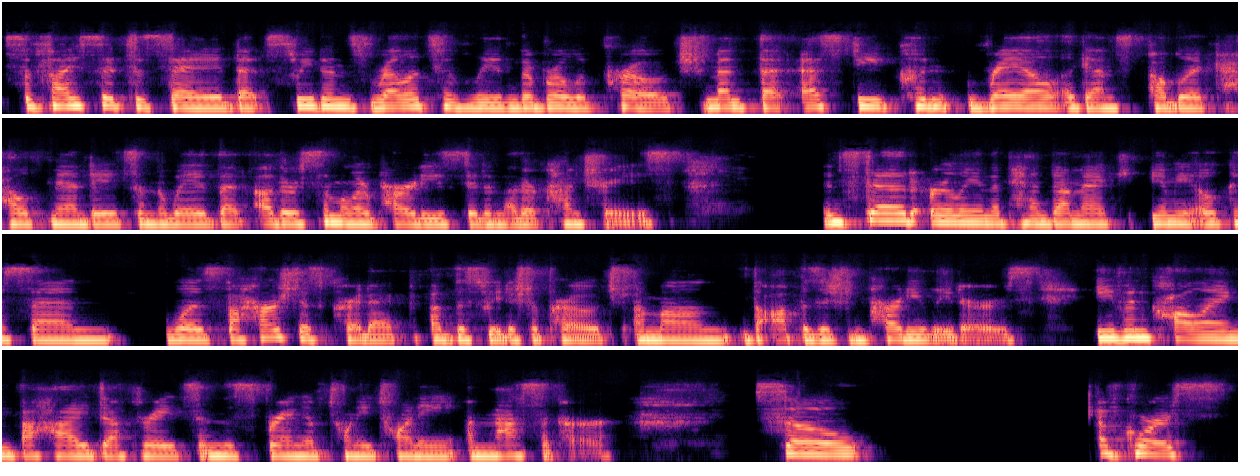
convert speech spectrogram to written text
suffice it to say that Sweden's relatively liberal approach meant that SD couldn't rail against public health mandates in the way that other similar parties did in other countries. Instead, early in the pandemic, Jimmie Åkesson was the harshest critic of the Swedish approach among the opposition party leaders, even calling the high death rates in the spring of 2020 a massacre. So, of course,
